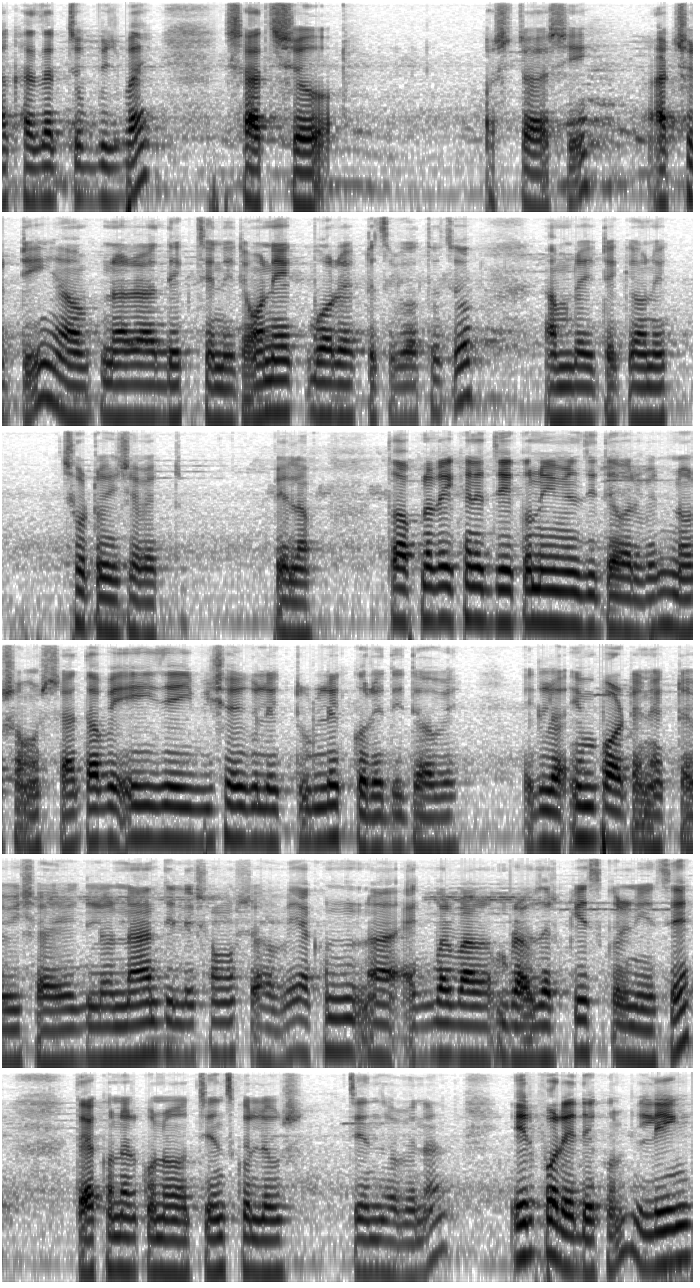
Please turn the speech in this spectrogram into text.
এক হাজার চব্বিশ বাই সাতশো অষ্টআশি, আটষট্টি, আপনারা দেখছেন এটা, অনেক বড় একটা ছবি, অথচ আমরা এটাকে অনেক ছোট হিসাবে একটা পেলাম। তো আপনারা এখানে যে কোনো ইমেজ দিতে পারবেন নো সমস্যা। তবে এই যে এই বিষয়গুলো একটু উল্লেখ করে দিতে হবে। এগুলো ইম্পর্টেন্ট একটা বিষয়। এগুলো না দিলে সমস্যা হবে। এখন একবার ব্রাউজার ক্রেস করে নিয়েছে। তো এখন আর কোনো চেঞ্জ করলেও চেঞ্জ হবে না। এরপরে দেখুন লিঙ্ক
